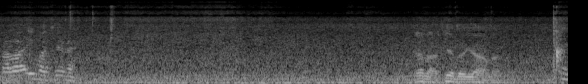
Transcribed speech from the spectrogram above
好了一毛钱呢？要哪天都要了。哎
